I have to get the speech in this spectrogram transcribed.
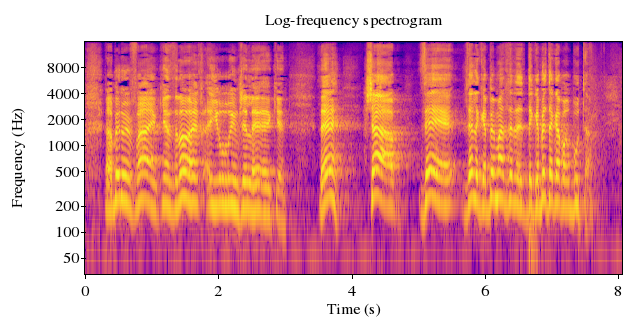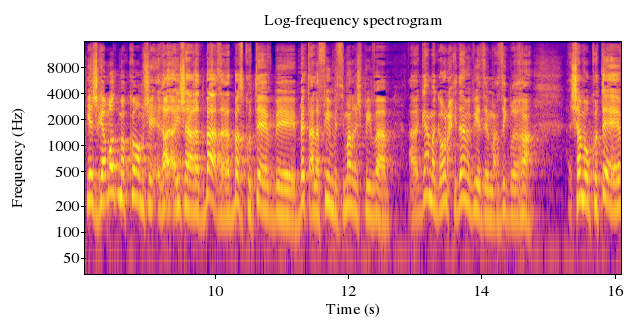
רבנו אפרים, כן, זה לא הרהורים של, אה, כן. זה, עכשיו, זה, זה לגבי מה, זה לגבי דגה ברבוטה. יש גם עוד מקום, יש הרדב"ז, הרדב"ז כותב בבית אלפים בסימן רפ"ו, גם הגאון חידה מביא את זה מחזיק ברכה. שם הוא כותב,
